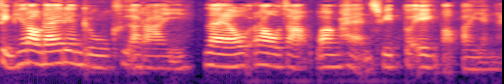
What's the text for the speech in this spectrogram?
สิ่งที่เราได้เรียนรู้คืออะไร แล้วเราจะวางแผนชีวิตตัวเองต่อไปยังไง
